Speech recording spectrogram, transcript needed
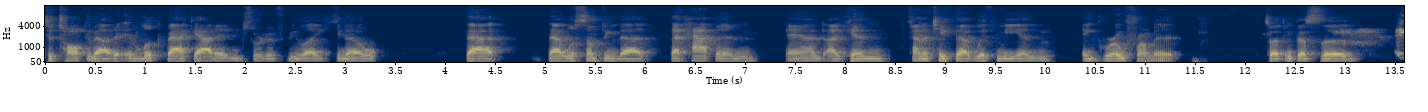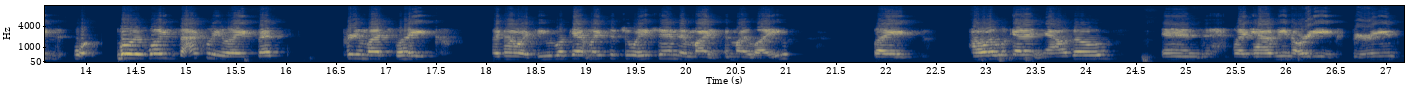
to talk about it and look back at it and sort of be like you know that that was something that that happened and i can kind of take that with me and and grow from it so i think that's the well, well, exactly. Like that's pretty much like like how I do look at my situation and my in my life. Like how I look at it now, though, and like having already experienced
